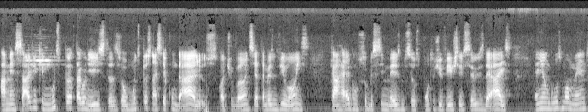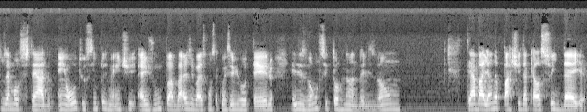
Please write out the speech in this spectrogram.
A mensagem que muitos protagonistas ou muitos personagens secundários, coadjuvantes e até mesmo vilões carregam sobre si mesmos seus pontos de vista e seus ideais, em alguns momentos é mostrado, em outros simplesmente é junto a várias e várias consequências de roteiro, eles vão se tornando, eles vão trabalhando a partir daquela sua ideia.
